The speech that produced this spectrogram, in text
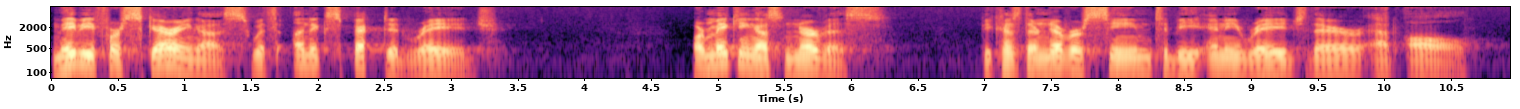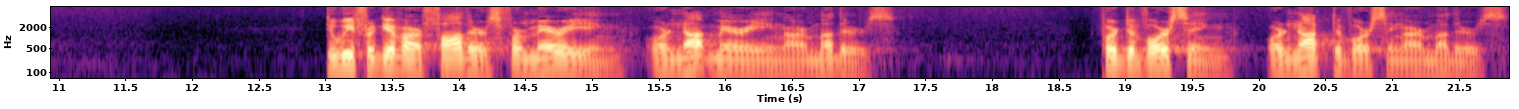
Maybe for scaring us with unexpected rage or making us nervous because there never seemed to be any rage there at all. Do we forgive our fathers for marrying or not marrying our mothers? For divorcing or not divorcing our mothers?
